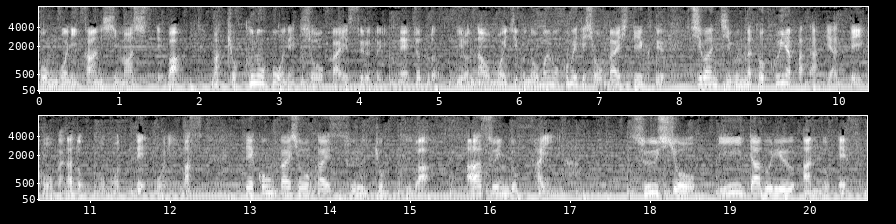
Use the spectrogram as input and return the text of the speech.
今後に関しましては、まあ、曲の方をね紹介するというねちょっといろんな思い自分の思いも込めて紹介していくという一番自分が得意なパターンでやっていこうかなと思っております。で今回紹介する曲は Earth, Wind, Fire 通称 EW&F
